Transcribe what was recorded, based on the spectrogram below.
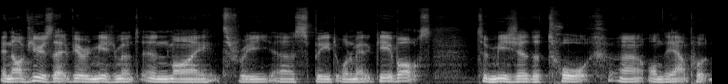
And I've used that very measurement in my three uh, speed automatic gearbox to measure the torque uh, on the output.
